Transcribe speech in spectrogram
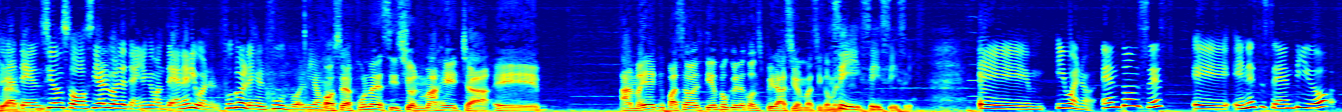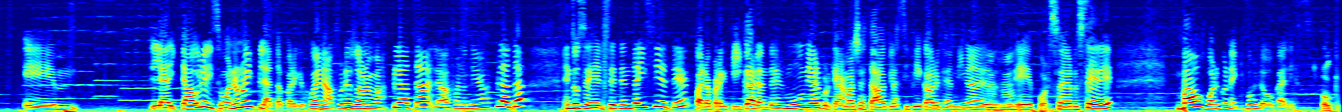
Claro. la tensión social vos la tenías que mantener, y bueno, el fútbol es el fútbol, digamos. O sea, fue una decisión más hecha eh, a medida que pasaba el tiempo que una conspiración, básicamente. Sí, sí, sí, sí. Eh, y bueno, entonces, eh, en ese sentido, eh, la dictadura dice, bueno, no hay plata, para que jueguen afuera ya no hay más plata, la AFA no tiene más plata. Entonces, el 77, para practicar antes del Mundial, porque además ya estaba clasificada Argentina de- eh, por ser sede, vamos a jugar con equipos locales. Ok.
